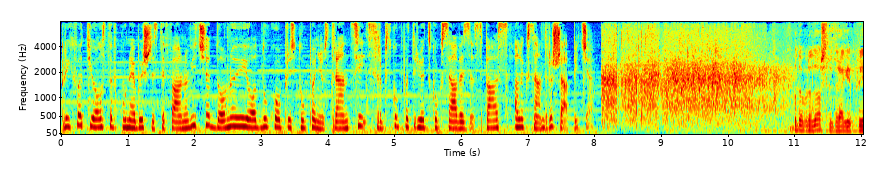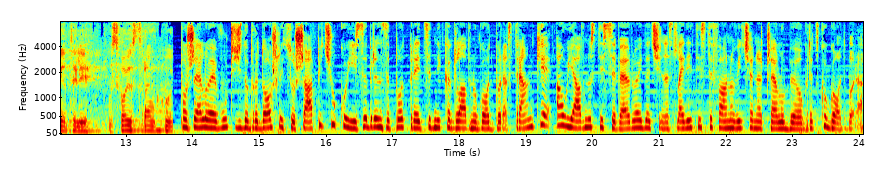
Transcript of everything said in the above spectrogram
prihvatio ostavku Nebojše Stefanovića, donojo je odluku o pristupanju stranci Srpskog patriotskog saveza Spas Aleksandra Šapića. Dobrodošli, dragi prijatelji, u svoju stranku. Poželo je Vučić dobrodošlicu Šapiću koji je izabran za podpredsednika glavnog odbora stranke, a u javnosti se veruje da će naslediti Stefanovića na čelu Beogradskog odbora.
